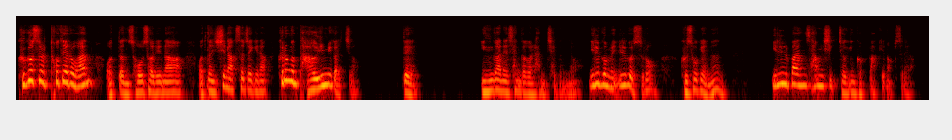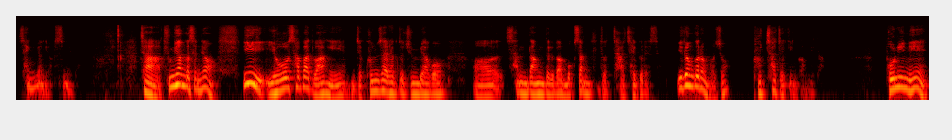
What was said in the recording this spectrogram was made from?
그것을 토대로 한 어떤 소설이나 어떤 신학서적이나 그런 건 다 의미가 있죠. 네. 인간의 생각을 한 책은요. 읽으면 읽을수록 그 속에는 일반 상식적인 것밖에 없어요. 생명이 없습니다. 자, 중요한 것은요. 이 여호사밧 왕이 이제 군사력도 준비하고 어, 산당들과 목상들도 다 제거했어요. 이런 거는 뭐죠? 부차적인 겁니다. 본인이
